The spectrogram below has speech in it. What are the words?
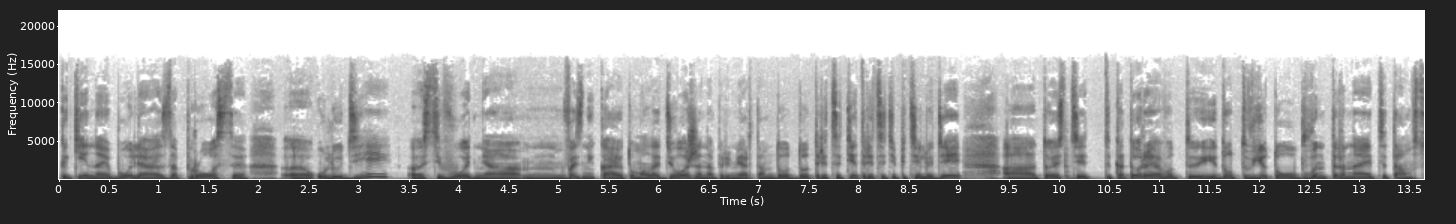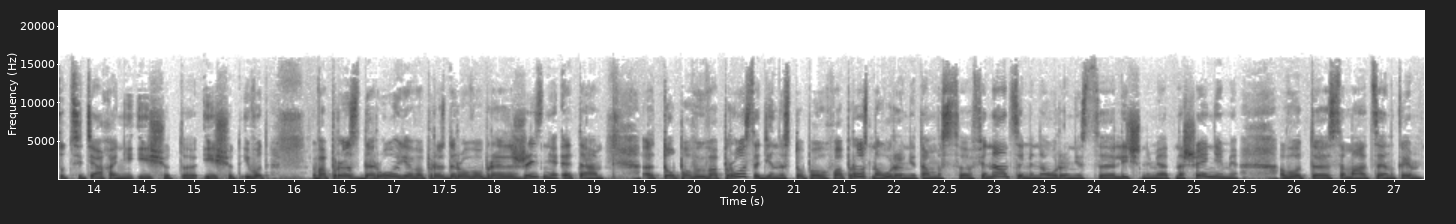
какие наиболее запросы э, у людей э, сегодня возникают, у молодежи, например, там до, до 30-35 людей, а, то есть, которые вот идут в YouTube, в интернете, там, в соцсетях, они ищут, ищут. И вот вопрос здоровья, вопрос здорового образа жизни – это э, топовый вопрос, один из топовых топовых вопрос на уровне там с финансами, на уровне с личными отношениями, вот, э, самооценкой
